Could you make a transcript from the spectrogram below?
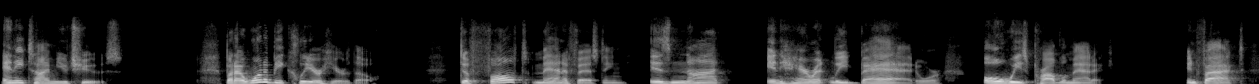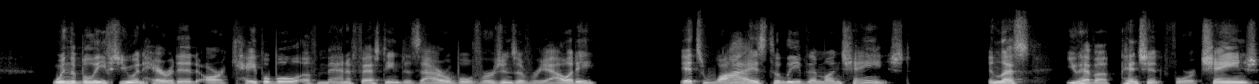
anytime you choose. But I want to be clear here, though. Default manifesting is not inherently bad or always problematic. In fact, when the beliefs you inherited are capable of manifesting desirable versions of reality, it's wise to leave them unchanged. Unless you have a penchant for change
